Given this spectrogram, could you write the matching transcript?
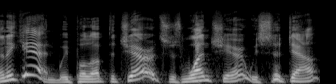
And again, we pull up the chair. It's just one chair. We sit down,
